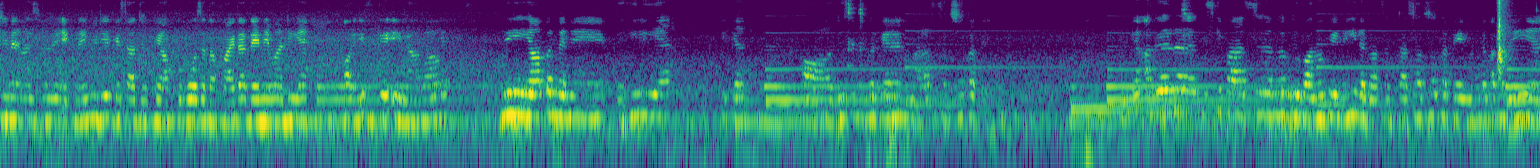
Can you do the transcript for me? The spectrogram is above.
जी, मैं आज हूँ एक नई वीडियो के साथ जो कि आपको बहुत ज़्यादा फ़ायदा देने वाली है और इसके अलावा जी, यहाँ पर मैंने दही ली है, ठीक है? और दूसरे नंबर पे हमारा सरसों का तेल। ठीक है, अगर किसके पास मतलब जो बालों पे नहीं लगा सकता, सरसों का तेल मतलब अगर नहीं है,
